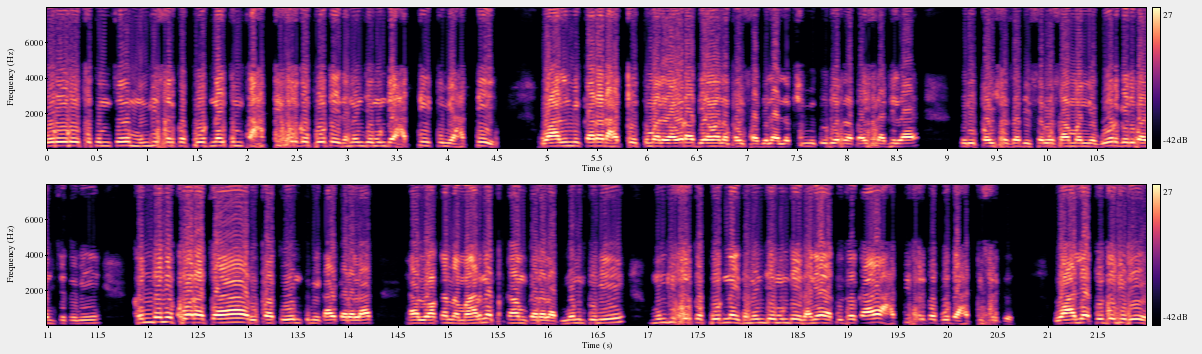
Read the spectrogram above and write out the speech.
कोरोडोचं तुमचं मुंगीसारखं पोट नाही तुमचं हत्तीसारखं पोट आहे. धनंजय मुंडे हत्ती तुम्ही हत्ती. वाल्मी कराड हत्ती तुम्हाला एवढा देवानं पैसा दिला लक्ष्मी कुबेरनं पैसा दिलाय. तरी पैशासाठी सर्वसामान्य गोरगरिबांचे तुम्ही खंडणी खोराच्या रूपातून तुम्ही काय करायलात? ह्या लोकांना मारण्याचं काम करायलात. म्हणून तुम्ही मुंगीसारखं पोट नाही. धनंजय मुंडे धन्या तुझं काय? हत्तीसारखं पोट आहे हत्तीसारखं. वाल्या तुझं बी रे.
